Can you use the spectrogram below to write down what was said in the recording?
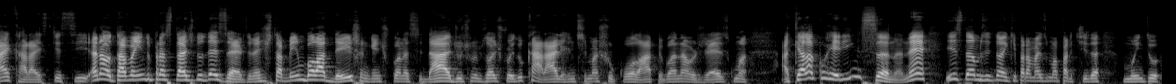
Ai, caralho, esqueci. Ah, não, eu tava indo pra cidade do deserto, né? A gente tá bem boladation que a gente ficou na cidade. O último episódio foi do caralho. A gente se machucou lá, pegou analgésico, uma... aquela correria insana, né? E estamos então aqui para mais uma partida muito,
